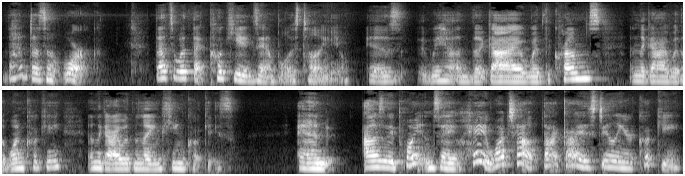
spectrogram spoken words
that doesn't work. That's what that cookie example is telling you, is we had the guy with the crumbs and the guy with the one cookie and the guy with the 19 cookies. And as they point and say, hey, watch out, that guy is stealing your cookie,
